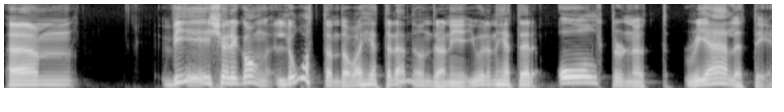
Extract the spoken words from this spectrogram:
Um, vi kör igång. Låten då, vad heter den undrar ni? Jo, den heter Alternate Reality.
